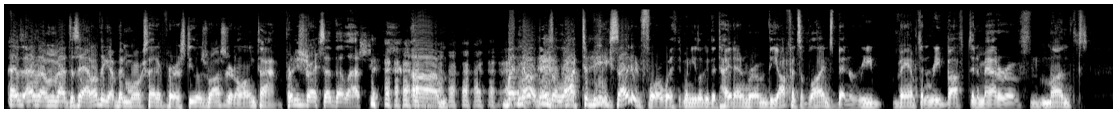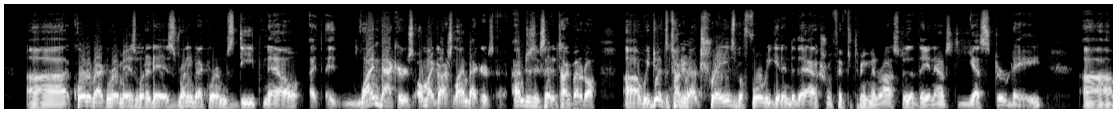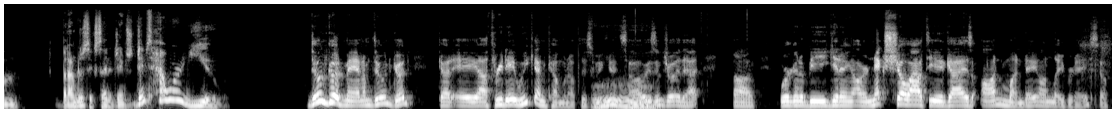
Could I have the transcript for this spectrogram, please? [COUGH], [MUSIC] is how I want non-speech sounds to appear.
as, as I'm about to say, I don't think I've been more excited for a Steelers roster in a long time. Pretty sure I said that last year. Um, but no, there's a lot to be excited for with when you look at the tight end room. The offensive line's been revamped and rebuffed in a matter of Mhm. months. Uh, quarterback room is what it is. Running back room's deep now. I, I, linebackers, oh my gosh, linebackers! I'm just excited to talk about it all. Uh, we do have to talk Yeah. about trades before we get into the actual 53 man roster that they announced yesterday. Um, but I'm just excited, James. James, how are you? doing good, man. I'm doing good. Got a uh, three day weekend coming up this weekend, so I always enjoy that. Uh, we're going to be getting our next show out to you guys on Monday on Labor Day, so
